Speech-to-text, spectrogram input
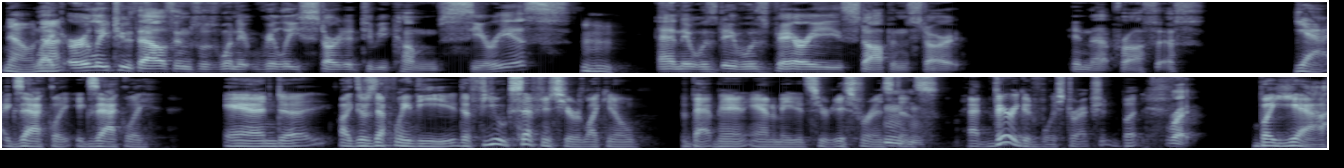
no, like not. early 2000s was when it really started to become serious, Mhm. and it was it was very stop and start in that process. Yeah, exactly, exactly. And uh, like, there's definitely the the few exceptions here, like you know the Batman animated series, for instance, had very good voice direction. But Right. But yeah,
